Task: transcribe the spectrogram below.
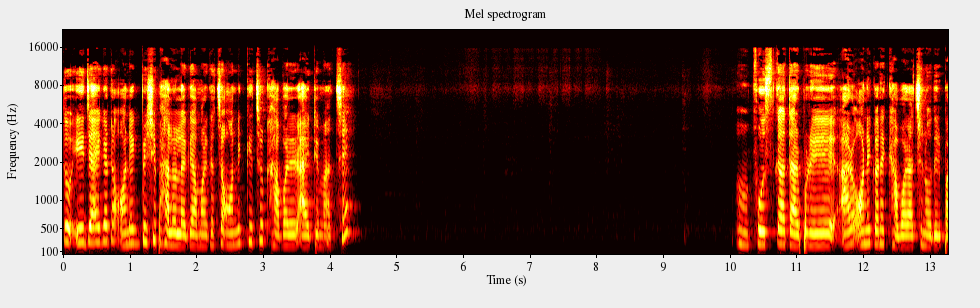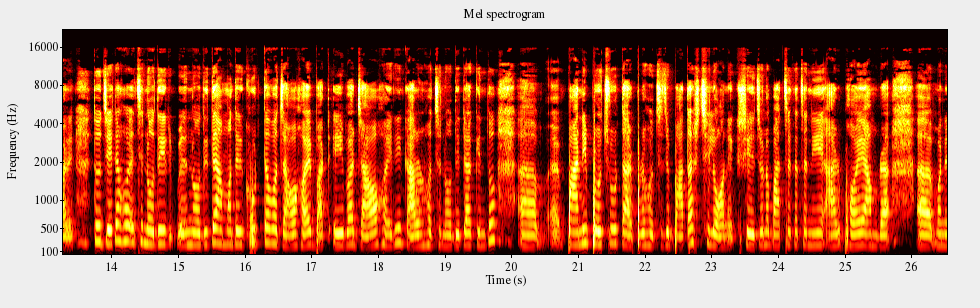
তো এই জায়গাটা অনেক বেশি ভালো লাগে আমার কাছে। অনেক কিছু খাবারের আইটেম আছে। ফুচকা তারপরে আর অনেক অনেক খাবার আছে নদীর পাড়ে। তো যেটা হয়েছে নদীর নদীতে আমাদের ঘুরতেও যাওয়া হয় বাট এইবার যাওয়া হয়নি। কারণ হচ্ছে নদীটা কিন্তু পানি প্রচুর তারপরে হচ্ছে যে বাতাস ছিল অনেক। সেই জন্য বাচ্চা কাচ্চা নিয়ে আর ভয়ে আমরা মানে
